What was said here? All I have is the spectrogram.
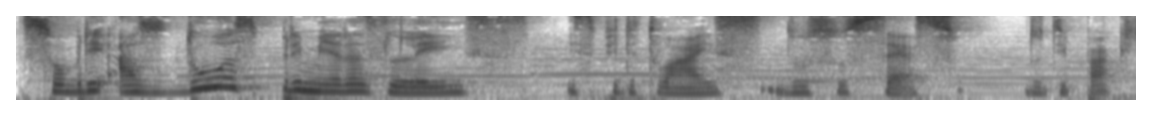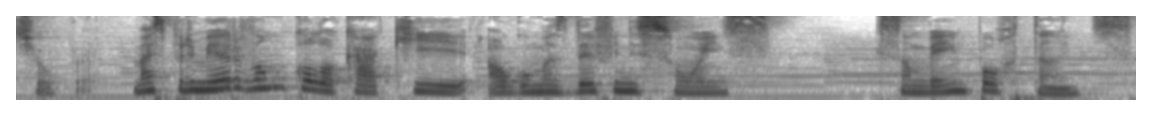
sobre as duas primeiras leis espirituais do sucesso do Deepak Chopra. Mas primeiro vamos colocar aqui algumas definições que são bem importantes.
